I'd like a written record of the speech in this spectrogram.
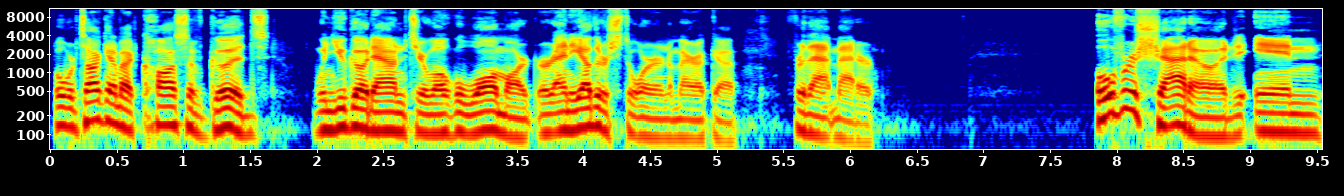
but we're talking about costs of goods when you go down to your local Walmart or any other store in America for that matter. Overshadowed in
